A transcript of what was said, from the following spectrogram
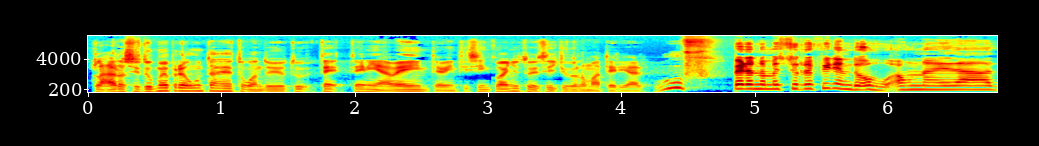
Claro, si tú me preguntas esto cuando yo te- tenía 20, 25 años, te hubiese dicho que lo material. Uf. Pero no me estoy refiriendo, ojo, a una edad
